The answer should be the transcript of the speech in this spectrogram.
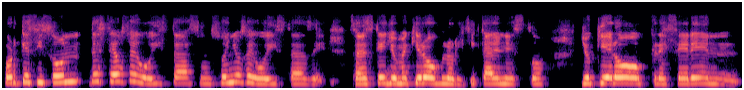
porque si son deseos egoístas, son sueños egoístas de, sabes que yo me quiero glorificar en esto, yo quiero crecer en,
